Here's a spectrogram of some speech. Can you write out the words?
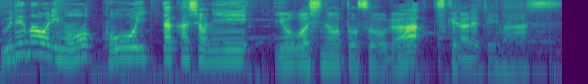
腕周りもこういった箇所に汚しの塗装が付けられています。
